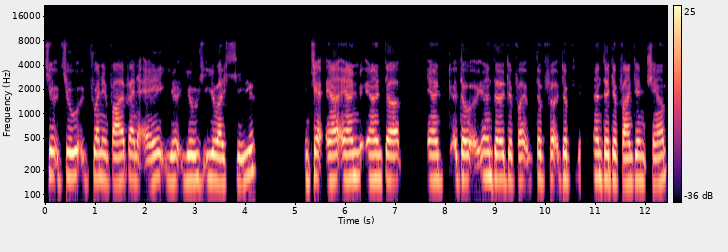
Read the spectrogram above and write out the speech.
two, two, 25 and eight. U, U, USC. And and uh, and the and the def- the the and the defending champ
